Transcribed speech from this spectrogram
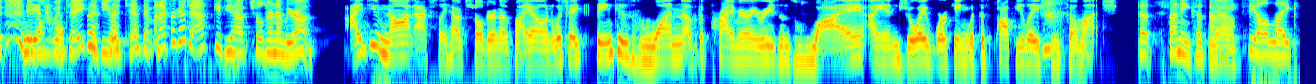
if yes. you would take, if you would take them. And I forgot to ask you if you have children of your own. I do not actually have children of my own, which I think is one of the primary reasons why I enjoy working with this population so much. That's funny because yeah. I feel like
